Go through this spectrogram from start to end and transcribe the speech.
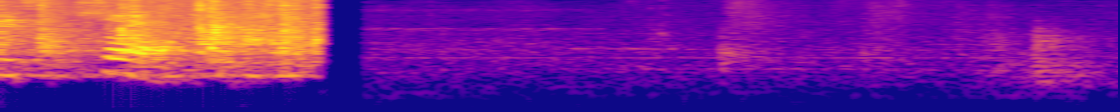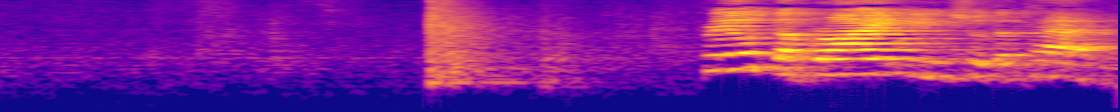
dissolved. Fill the brine into the tank.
